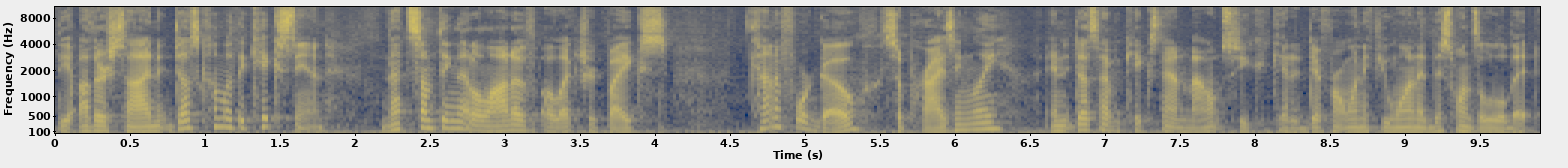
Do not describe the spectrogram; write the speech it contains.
the other side, and it does come with a kickstand. That's something that a lot of electric bikes kind of forego, surprisingly. and it does have a kickstand mount, so you could get a different one if you wanted. This one's a little bit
